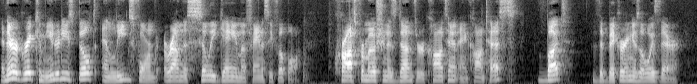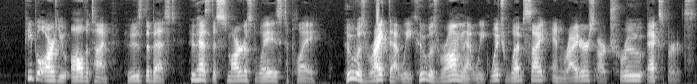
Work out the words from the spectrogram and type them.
and there are great communities built and leagues formed around this silly game of fantasy football. Cross promotion is done through content and contests, but the bickering is always there. People argue all the time who's the best, who has the smartest ways to play, who was right that week, who was wrong that week, which website and writers are true experts,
